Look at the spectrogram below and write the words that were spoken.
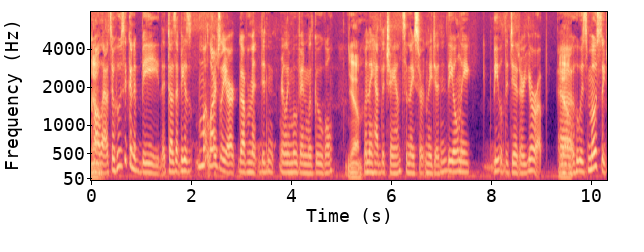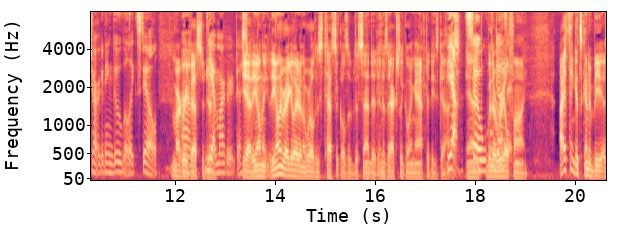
call out. So who's it going to be that does that? Because largely our government didn't really move in with Google Yeah. when they had the chance, and they certainly didn't. The only people that did are Europe, Yeah. uh, who is mostly targeting Google, like still. Marguerite Um, Vestager. Yeah, Margaret Vestager. Yeah, the only the only regulator in the world whose testicles have descended and is actually going after these guys. Yeah, and so with a real it? fine. I think it's going to be a,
